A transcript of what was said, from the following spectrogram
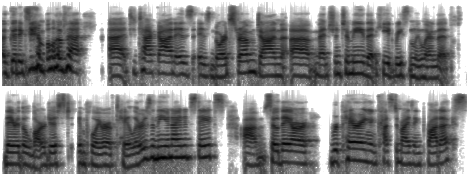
a good example of that uh, to tack on is is Nordstrom. John uh, mentioned to me that he had recently learned that they are the largest employer of tailors in the United States. Um, so they are repairing and customizing products.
